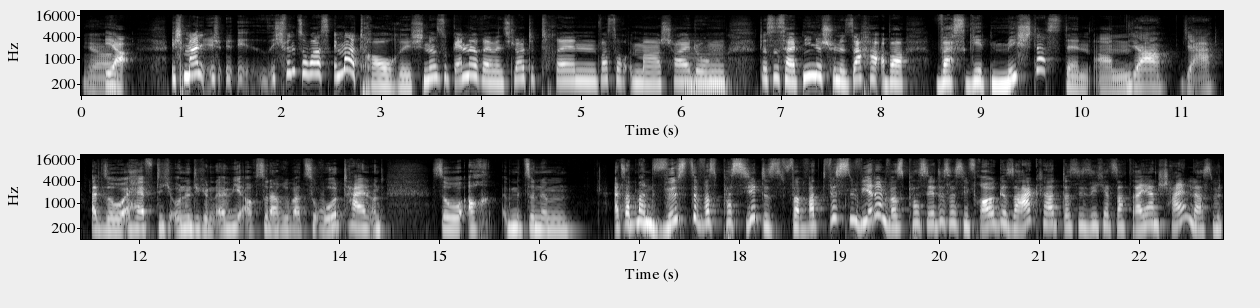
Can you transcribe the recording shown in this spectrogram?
Ja. Ja. Ich meine, ich, ich finde sowas immer traurig, ne? So generell, wenn sich Leute trennen, was auch immer, Scheidungen, mhm. das ist halt nie eine schöne Sache, aber was geht mich das denn an? Ja, ja. Also heftig, unnötig und irgendwie auch so darüber zu urteilen und so auch mit so einem als ob man wüsste, was passiert ist. Was wissen wir denn, was passiert ist, dass die Frau gesagt hat, dass sie sich jetzt nach drei Jahren scheiden lassen will?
